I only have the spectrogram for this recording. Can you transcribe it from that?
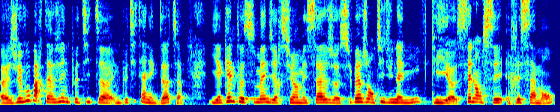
Euh, je vais vous partager une petite euh, une petite anecdote. Il y a quelques semaines, j'ai reçu un message super gentil d'une amie qui euh, s'est lancée récemment.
